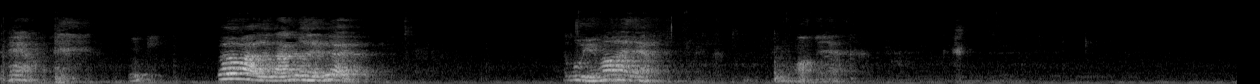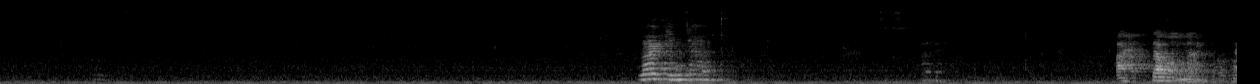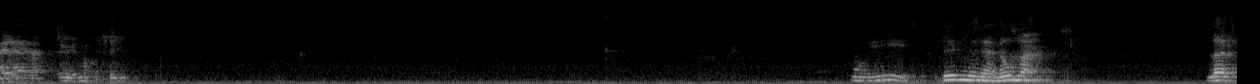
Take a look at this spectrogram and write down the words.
แม่เออว่าหรือล้างมือเลยเพื่อนสบู่ยี่ห้ออะไรเนี่ยหอมเนี่ย น่ากินจังไปเจ้าของนะเอาไปได้นะเออหอมจริงอุ้ยดิ้นมืออะนุ่มอะ เลิศ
